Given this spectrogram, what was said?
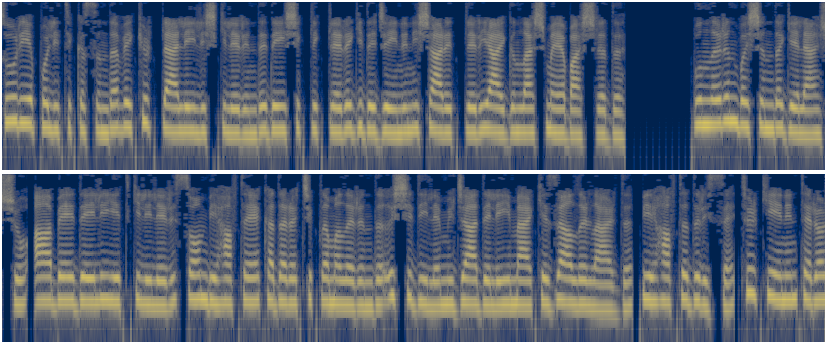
Suriye politikasında ve Kürtlerle ilişkilerinde değişikliklere gideceğinin işaretleri yaygınlaşmaya başladı. Bunların başında gelen şu, ABD'li yetkilileri son bir haftaya kadar açıklamalarında IŞİD ile mücadeleyi merkeze alırlardı. Bir haftadır ise, Türkiye'nin terör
